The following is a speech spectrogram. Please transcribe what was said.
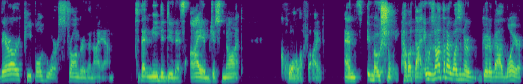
there are people who are stronger than i am that need to do this i am just not qualified. And emotionally how about that? It was not that i wasn't a good or bad lawyer.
